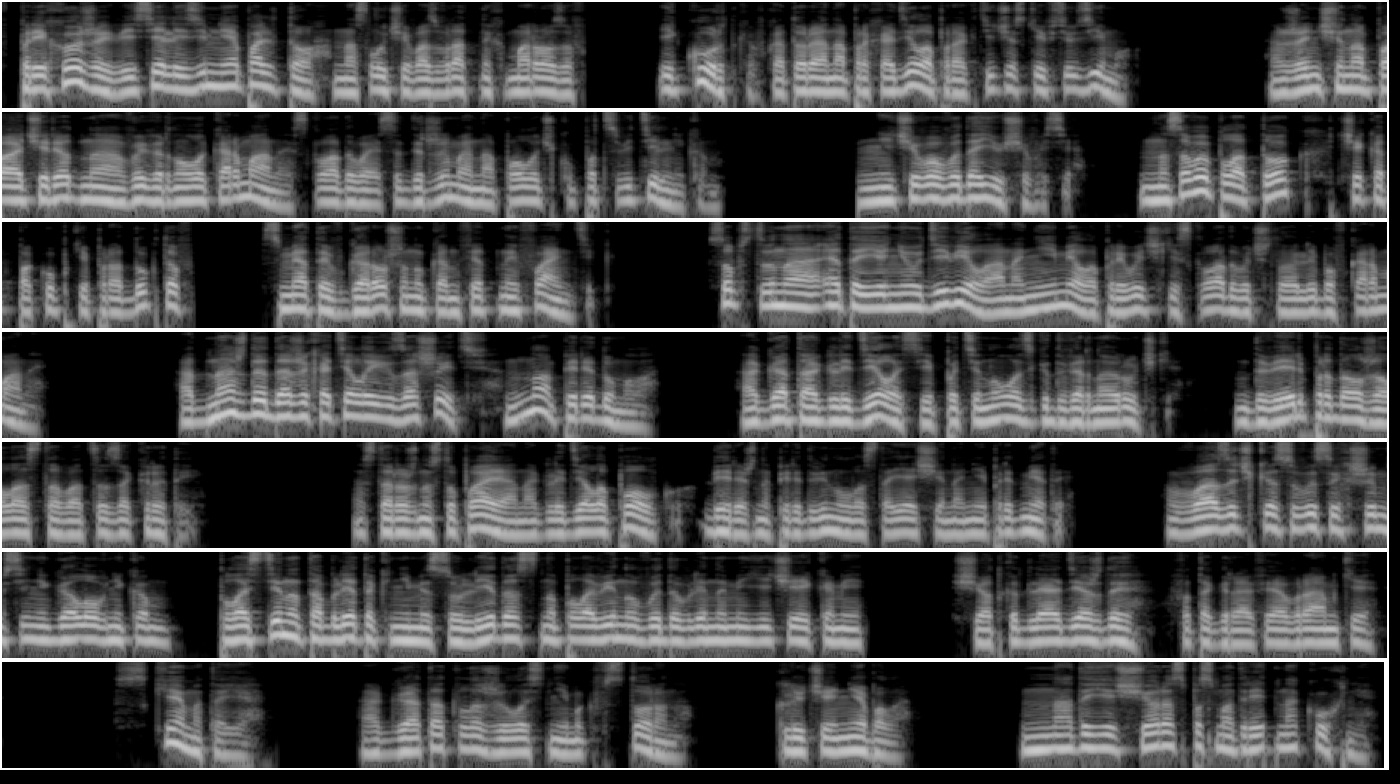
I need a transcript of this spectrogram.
Прихожей висели зимнее пальто на случай возвратных морозов и куртка, в которой она проходила практически всю зиму. Женщина поочередно вывернула карманы, складывая содержимое на полочку под светильником. Ничего выдающегося. Носовой платок, чек от покупки продуктов, смятый в горошину конфетный фантик. Собственно, это ее не удивило, она не имела привычки складывать что-либо в карманы. Однажды даже хотела их зашить, но передумала. Агата огляделась и потянулась к дверной ручке. Дверь продолжала оставаться закрытой. Осторожно ступая, она глядела полку, бережно передвинула стоящие на ней предметы. Вазочка с высохшим синеголовником, пластина таблеток Немесулида с наполовину выдавленными ячейками, щетка для одежды, фотография в рамке. С кем это я? Агата отложила снимок в сторону. Ключей не было. Надо еще раз посмотреть на кухне.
